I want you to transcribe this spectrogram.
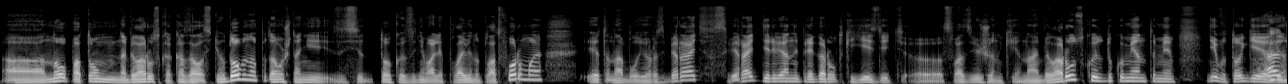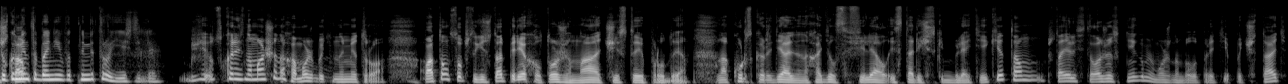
А, но потом на белорусской оказалось неудобно, потому что они только занимали половину платформы, и это надо было ее разбирать, собирать деревянные перегородки, ездить э, с воздвиженки на белорусскую с документами, и в итоге... А документы бы они вот на метро ездили? скорее на машинах, а может быть и на метро. Потом, собственно, Генштаб переехал тоже на чистые пруды. На Курской радиально находился филиал исторической библиотеки, там стояли стеллажи с книгами, можно было прийти почитать.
